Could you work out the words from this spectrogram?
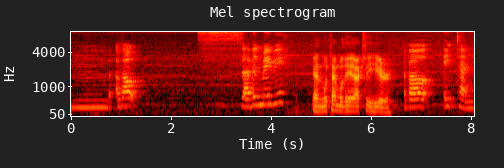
Mm, about seven, maybe. And what time were they actually here? About eight ten.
